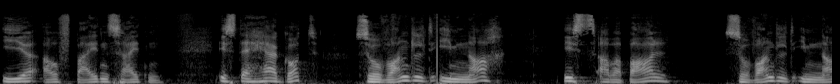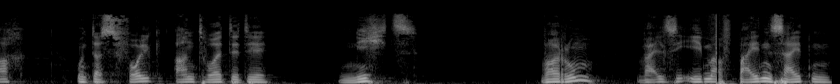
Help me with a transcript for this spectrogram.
ihr auf beiden Seiten? Ist der Herr Gott, so wandelt ihm nach Ist's aber Baal, so wandelt ihm nach. Und das Volk antwortete nichts. Warum? Weil sie eben auf beiden Seiten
